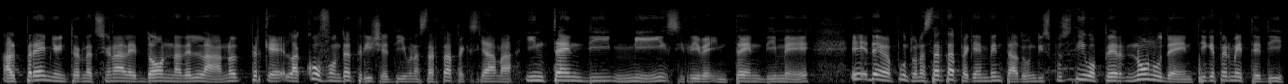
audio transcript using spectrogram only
al premio internazionale Donna dell'anno perché è la cofondatrice di una startup che si chiama Intendi Me, si scrive Intendi Me, ed è appunto una startup che ha inventato un dispositivo per non udenti che permette di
